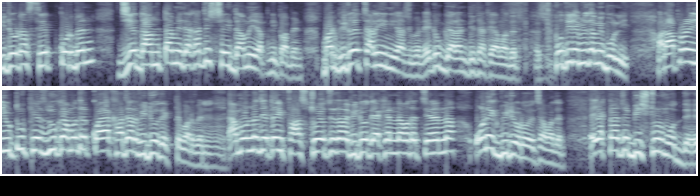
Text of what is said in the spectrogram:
ভিডিওটা সেভ করবেন যে দামটা আমি দেখাচ্ছি সেই দামই আপনি পাবেন। বাট ভিডিও চালিয়ে নিয়ে আসবেন একটু গ্যারান্টি থাকে আমাদের। প্রতিটা ভিডিও আমি বলি আর আপনারা ইউটিউব ফেসবুকে আমাদের কয়েক হাজার ভিডিও দেখতে পারবেন। এমন না যেটাই ফার্স্ট রয়েছে যারা ভিডিও দেখেন না আমাদের চেনেন না অনেক ভিডিও রয়েছে আমাদের। এই একটা হচ্ছে বিষ্ণুর মধ্যে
